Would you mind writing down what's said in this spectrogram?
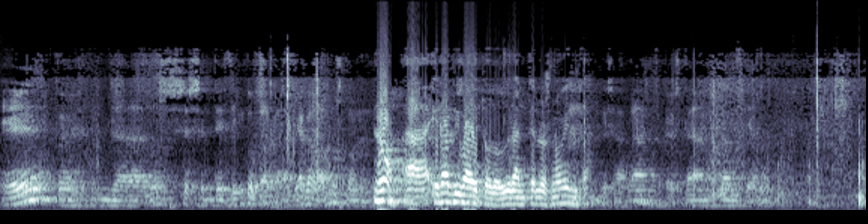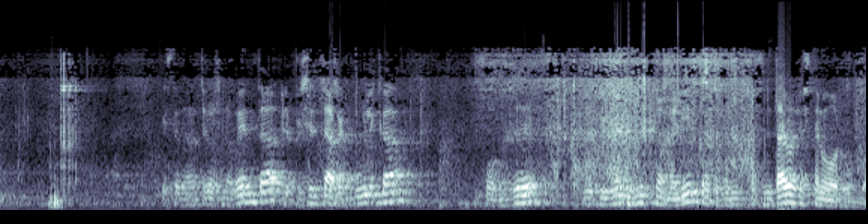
¿Eh? Pues la 265, para ya acabamos con. No, ah, era arriba de todo, durante los 90. Que está en Francia, ¿no? Dice, durante los 90, el presidente de la República, Forger y el primer ministro Melín presentaron este nuevo rumbo.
